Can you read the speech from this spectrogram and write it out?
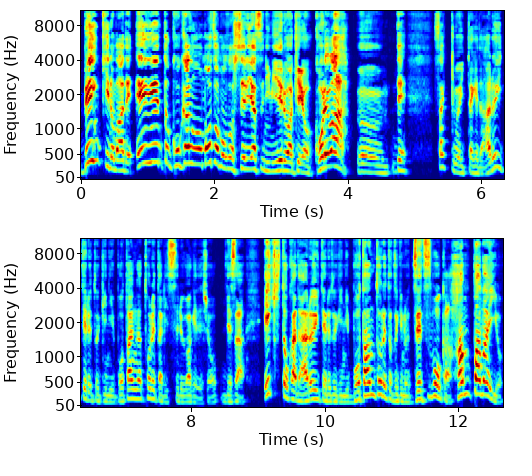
便器の間で延々と股間をもぞもぞしてるやつに見えるわけよ。これはうん。で、さっきも言ったけど、歩いてる時にボタンが取れたりするわけでしょ？でさ、駅とかで歩いてる時にボタン取れた時の絶望感半端ないよ。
